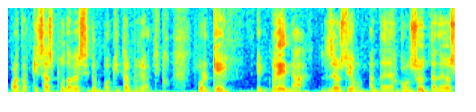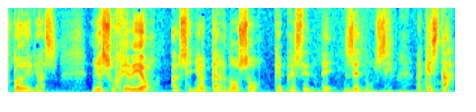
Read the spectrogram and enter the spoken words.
cuando quizás pudo haber sido un poquito emblemático. Porque en plena reunión ante la consulta de los colegas, le sugirió al señor Cardoso que presente renuncia. Aquí está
